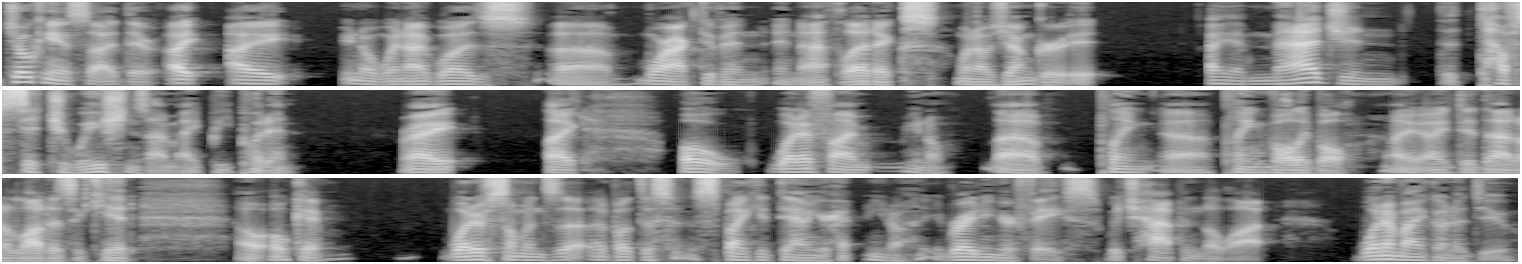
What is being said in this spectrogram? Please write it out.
joking aside, there, I I you know, when I was uh, more active in, in athletics when I was younger, it, I imagine the tough situations I might be put in, right? Like, yeah. oh, what if I'm, you know, uh, playing uh, playing volleyball? I, I, did that a lot as a kid. Oh, okay, what if someone's uh, about to spike it down your, you know, right in your face, which happened a lot. What am I going to do?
